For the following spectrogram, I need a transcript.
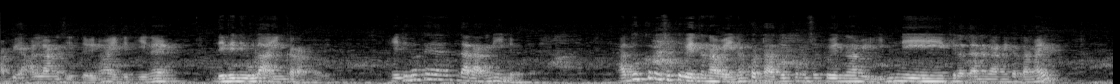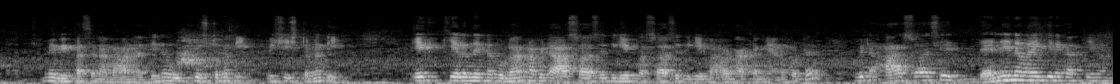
අපි අල්ලන්න සිද්ධ වෙනවා. ඒකේ තියෙන දෙවෙනි උල අයින් කරන්න ඕනේ. ඒකකට දරාගෙන ඉන්න ඕනේ. අදුක්කම සුඛ වේදනාව එනකොට අදුක්කම සුඛ වේදනාවේ ඉන්නේ කියලා දැනගන්න එක තමයි මේ විපස්සනා භාවනාවේ තියෙන උත්කෘෂ්ඨම දේ, විශිෂ්ටම දේ. ඒක කියලා දෙන්න පුළුවන් අපිට ආස්වාසිය දිගේ ප්‍රසවාසිය දිගේ භාවනා කරන යනකොට අපිට ආස්වාසිය දැනෙනවයි කියන එකක් තියෙනවා.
